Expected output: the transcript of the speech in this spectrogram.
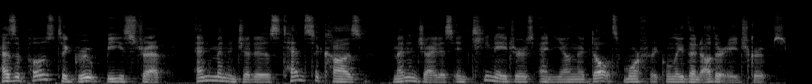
As opposed to group B strep, N. meningitis tends to cause meningitis in teenagers and young adults more frequently than other age groups.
